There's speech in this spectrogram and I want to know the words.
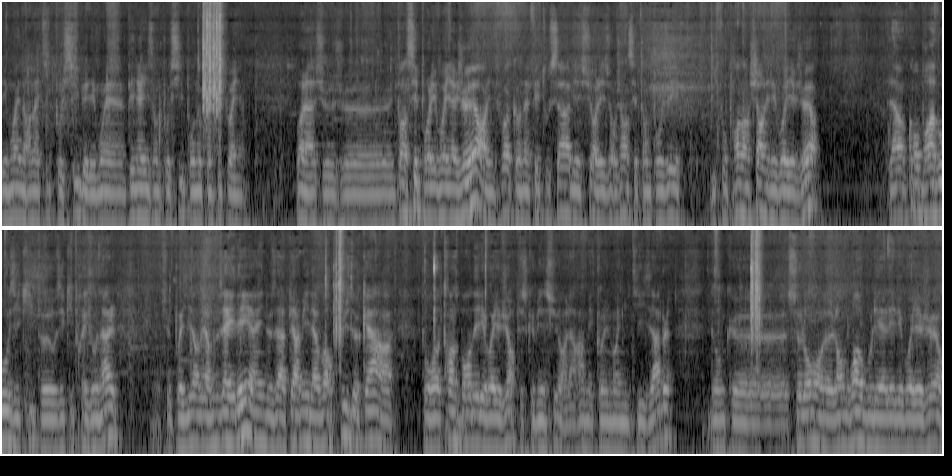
les moins dramatiques possibles et les moins pénalisantes possibles pour nos concitoyens. Voilà, je, je une pensée pour les voyageurs. Une fois qu'on a fait tout ça, bien sûr, les urgences étant posées, il faut prendre en charge les voyageurs. Là encore, bravo aux équipes, aux équipes régionales. Monsieur le Président d'ailleurs nous a aidés, hein, il nous a permis d'avoir plus de cars pour transborder les voyageurs, puisque bien sûr la rame est complètement inutilisable. Donc euh, selon euh, l'endroit où voulaient aller les voyageurs,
